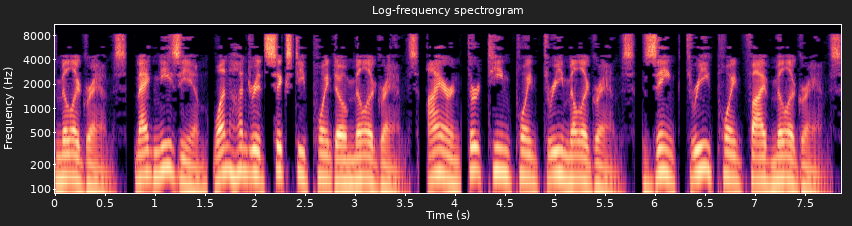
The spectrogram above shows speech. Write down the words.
mg, magnesium 160.0 mg, iron 13.3 mg, zinc 3.5 mg.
